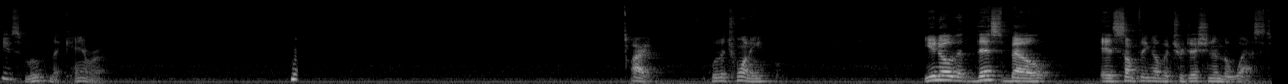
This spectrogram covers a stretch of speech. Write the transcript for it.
keeps moving the camera? All right, with a 20, you know that this bell is something of a tradition in the West.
